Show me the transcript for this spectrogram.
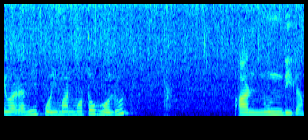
এবার আমি পরিমাণ মতো হলুদ আর নুন দিলাম।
